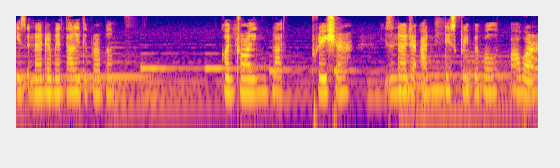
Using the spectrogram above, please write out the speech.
is another mentality problem. Controlling blood pressure is another undescribable power.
